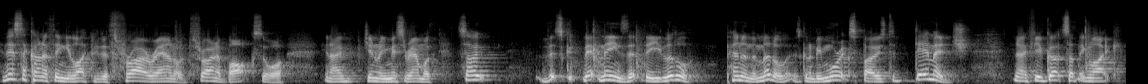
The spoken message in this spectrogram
And that's the kind of thing you're likely to throw around or throw in a box or, you know, generally mess around with. So this, that means that the little pin in the middle is going to be more exposed to damage. You know, if you've got something like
